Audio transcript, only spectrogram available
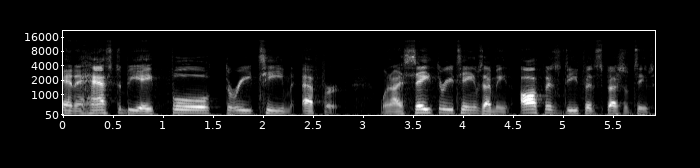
and it has to be a full three team effort. When I say three teams, I mean offense, defense, special teams.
